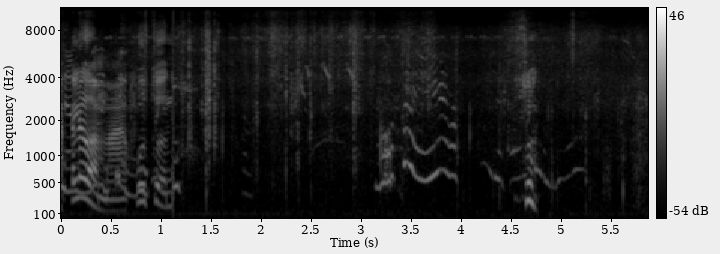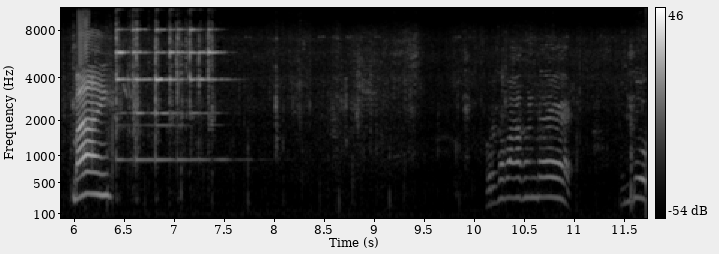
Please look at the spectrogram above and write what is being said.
ఎక్కలేవు అమ్మా కూర్చోండి బాయ్. ఉరకబాకండి ఉండు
